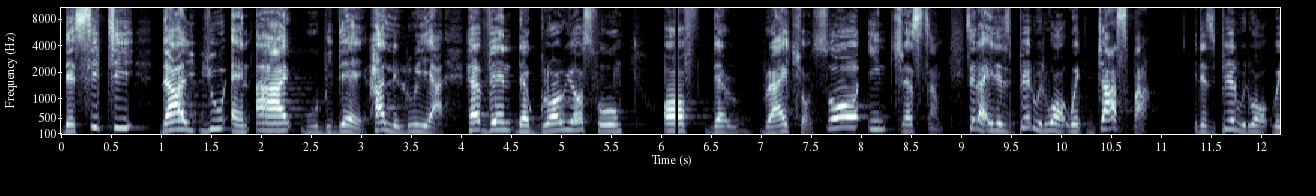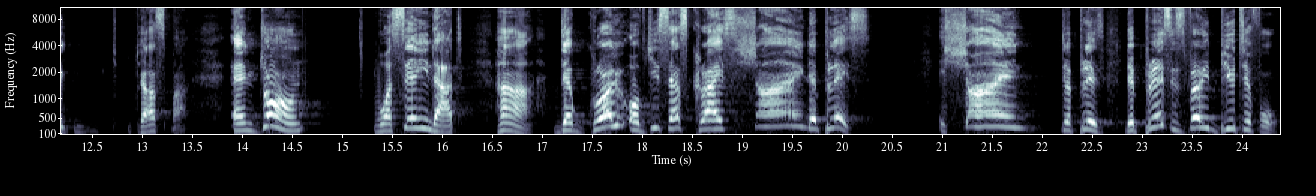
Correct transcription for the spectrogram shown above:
the city that you and I will be there. Hallelujah. Heaven, the glorious home of the righteous. So interesting. See that it is built with what? With jasper. It is built with what? With jasper. And John was saying that huh, the glory of Jesus Christ shine the place. It shine the place. The place is very beautiful.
